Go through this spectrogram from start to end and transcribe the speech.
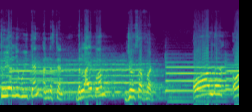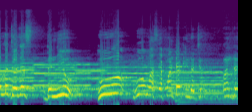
clearly we can understand the life of Josaphat. All the all the judges they knew who who was appointed in the on the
